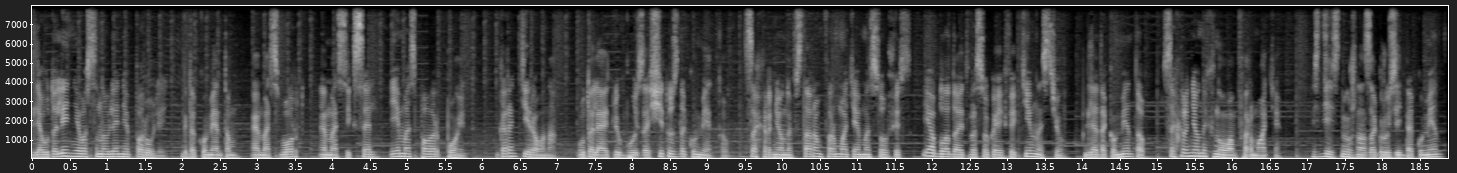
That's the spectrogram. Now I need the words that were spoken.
для удаления и восстановления паролей к документам MS Word, MS Excel и MS PowerPoint. Гарантированно удаляет любую защиту с документов, сохраненных в старом формате MS Office и обладает высокой эффективностью для документов, сохраненных в новом формате. Здесь нужно загрузить документ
